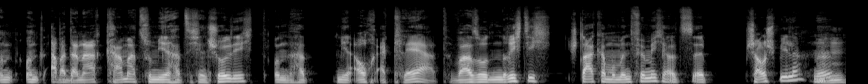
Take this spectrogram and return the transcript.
und, und aber danach kam er zu mir, hat sich entschuldigt und hat mir auch erklärt. War so ein richtig starker Moment für mich als äh, Schauspieler. Ne? Mhm.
